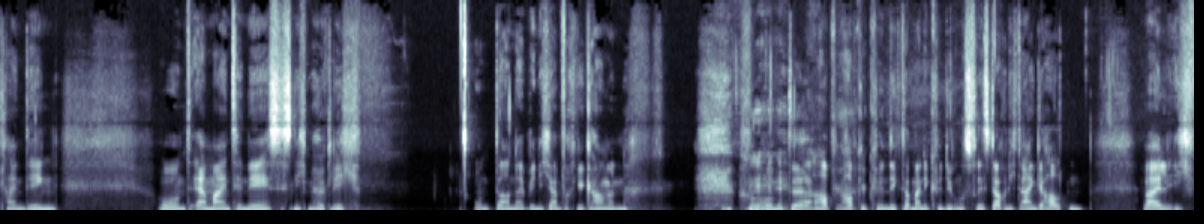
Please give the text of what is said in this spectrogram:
kein Ding. Und er meinte, nee, es ist nicht möglich. Und dann äh, bin ich einfach gegangen. und äh, habe hab gekündigt, habe meine Kündigungsfrist auch nicht eingehalten, weil ich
